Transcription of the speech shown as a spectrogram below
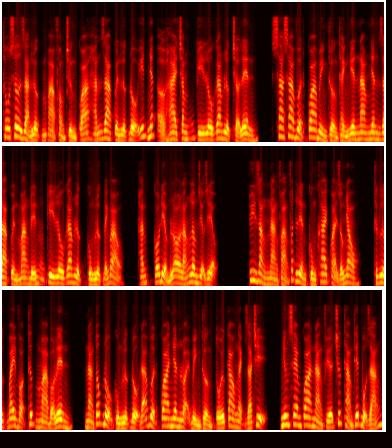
thô sơ giản lược mà phỏng trừng quá hắn ra quyền lực độ ít nhất ở 200kg lực trở lên, xa xa vượt qua bình thường thành niên nam nhân ra quyền mang đến kg lực cùng lực đánh vào, hắn có điểm lo lắng lâm rượu rượu. Tuy rằng nàng phảng phất liền cùng khai quải giống nhau, thực lực bay vọt thức mà bỏ lên, nàng tốc độ cùng lực độ đã vượt qua nhân loại bình thường tối cao ngạch giá trị, nhưng xem qua nàng phía trước thảm thiết bộ dáng,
